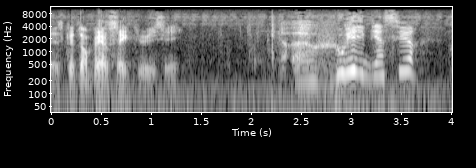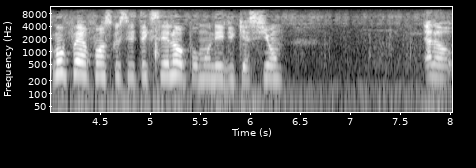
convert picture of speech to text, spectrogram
Est-ce que ton père sait que tu es ici Euh, Oui, bien sûr. Mon père pense que c'est excellent pour mon éducation. Alors,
